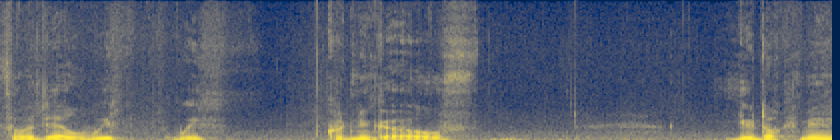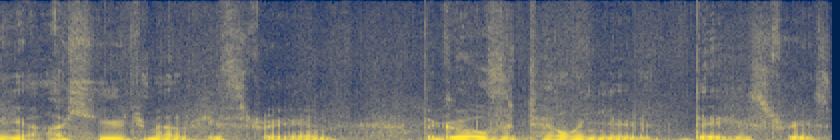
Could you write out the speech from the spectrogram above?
So Adele, with, with Goodna Girls, you're documenting a huge amount of history and the girls are telling you their histories.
